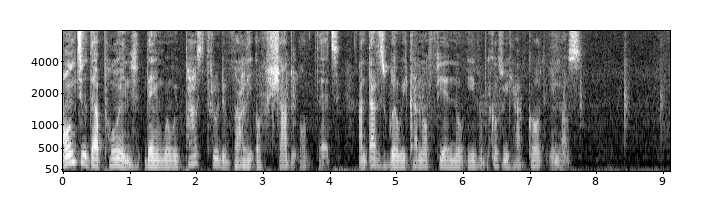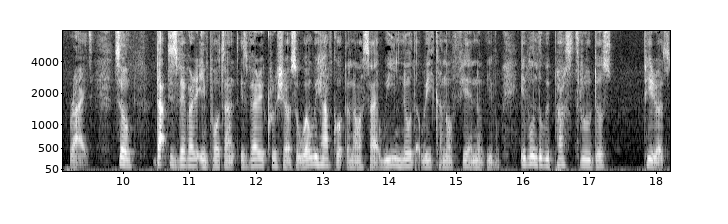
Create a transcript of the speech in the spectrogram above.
until that point, then when we pass through the valley of shadow of death, and that is when we cannot fear no evil because we have God in us. Right. So that is very, very important. It's very crucial. So when we have God on our side, we know that we cannot fear no evil. Even though we pass through those periods,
